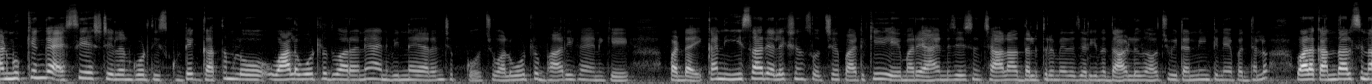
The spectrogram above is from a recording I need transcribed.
అండ్ ముఖ్యంగా ఎస్సీ ఎస్టీలను కూడా తీసుకుంటే గతంలో వాళ్ళ ఓట్ల ద్వారానే ఆయన విన్ అయ్యారని చెప్పుకోవచ్చు. వాళ్ళ ఓట్లు భారీగా ఆయనకి పడ్డాయి. కానీ ఈసారి ఎలక్షన్స్ వచ్చేపాటికి మరి ఆయన చేసిన చాలా దళితుల మీద జరిగిన దాడులు కావచ్చు వీటన్నింటి నేపథ్యంలో వాళ్ళకి అందాల్సిన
